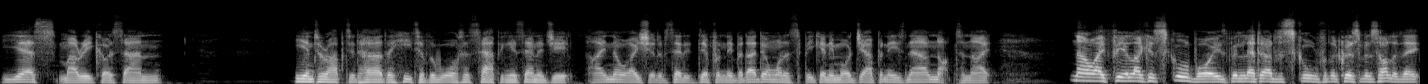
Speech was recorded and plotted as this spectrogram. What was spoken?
Yes, Mariko-san. He interrupted her, the heat of the water sapping his energy. I know I should have said it differently, but I don't want to speak any more Japanese now, not tonight. Now I feel like a schoolboy who's been let out of school for the Christmas holiday.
